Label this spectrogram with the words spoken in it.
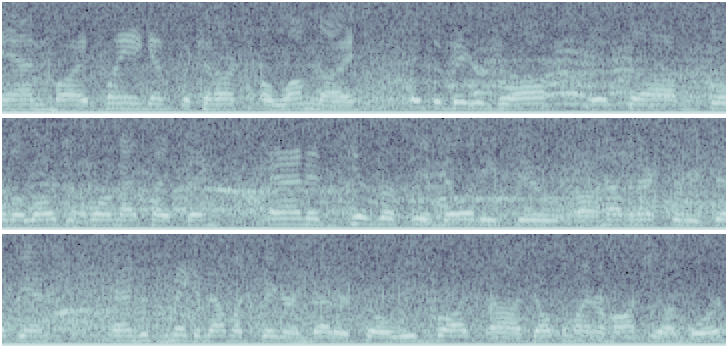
and by playing against the Canuck alumni, it's a bigger draw. It's um, sort of a larger format type thing, and it gives us the ability to uh, have an extra recipient and just to make it that much bigger and better. So we've brought uh, Delta Minor Hockey on board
